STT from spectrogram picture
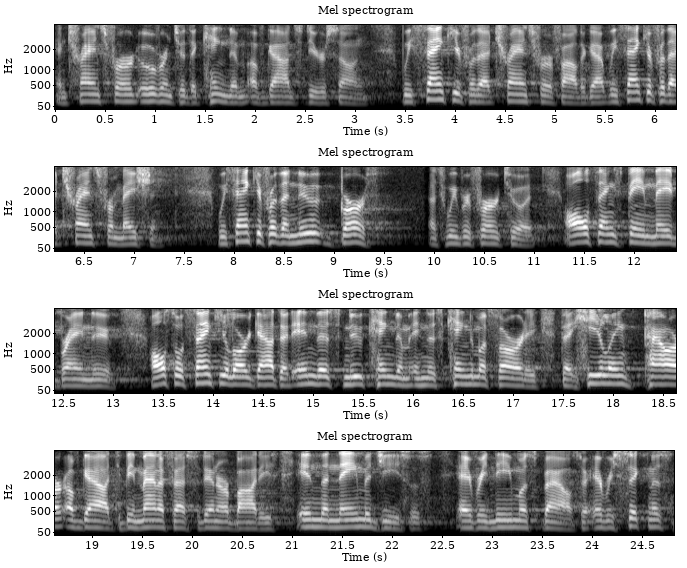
and transferred over into the kingdom of God's dear Son. We thank you for that transfer, Father God. We thank you for that transformation. We thank you for the new birth as we refer to it. All things being made brand new. Also, thank you, Lord God, that in this new kingdom, in this kingdom authority, the healing power of God to be manifested in our bodies in the name of Jesus. Every knee must bow. So every sickness,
